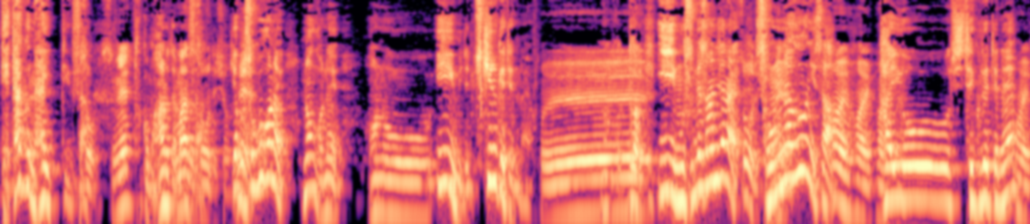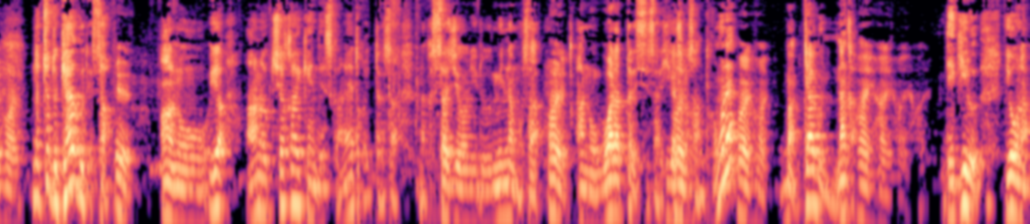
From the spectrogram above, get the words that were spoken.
出たくないっていうさ、そうですね。とこもあるだろうさ。まずそうでしょうねやっぱそこがね、なんかね、あのーいい意味で突き抜けてんのよ。へえ。だから、いい娘さんじゃない？そうですねんな風にさ、はいはいはい。対応してくれてね。はいはい。ちょっとギャグでさ、ええ。あのーいや、あの、記者会見ですかねとか言ったらさ、なんかスタジオにいるみんなもさ、はい。あの、笑ったりしてさ、東野さんとかもね、はいはい。まあ、ギャグになんか、はいはいはいはい。できるような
